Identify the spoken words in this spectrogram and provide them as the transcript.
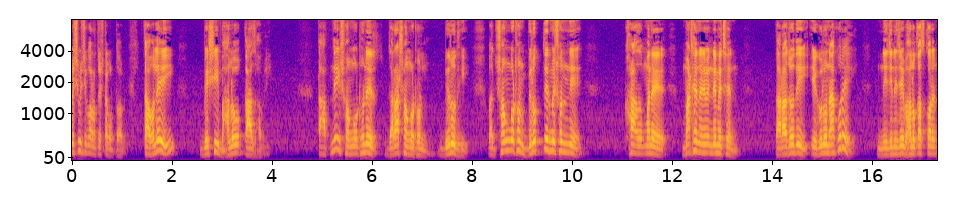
বেশি বেশি করার চেষ্টা করতে হবে। তাহলেই বেশি ভালো কাজ হবে। তা আপনি সংগঠনের, যারা সংগঠন বিরোধী বা সংগঠন বিলুপ্তির মিশন নিয়ে মানে মাঠে নেমে নেমেছেন, তারা যদি এগুলো না করে, নিজে নিজেই ভালো কাজ করেন।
